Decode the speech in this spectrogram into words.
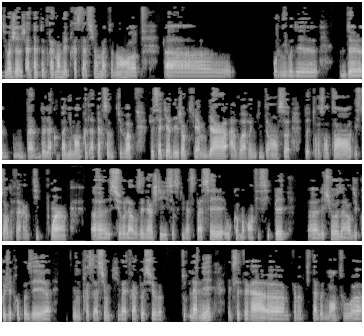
tu vois, j'adapte vraiment mes prestations maintenant euh, euh, au niveau de de de, l'accompagnement auprès de la personne. Tu vois, je sais qu'il y a des gens qui aiment bien avoir une guidance de temps en temps, histoire de faire un petit point euh, sur leurs énergies, sur ce qui va se passer ou comment anticiper euh, les choses. Alors du coup, je vais proposer euh, une prestation qui va être un peu sur toute l'année, etc. Euh, comme un petit abonnement tout euh,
